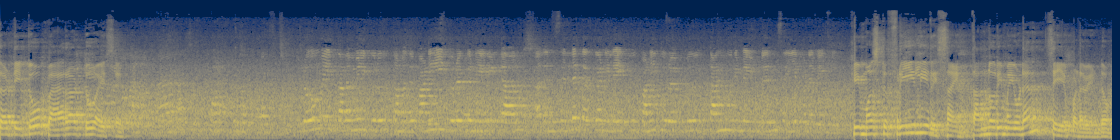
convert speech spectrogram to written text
thirty two para two I said ரோமை தலைமை குரு தமது பணியை துறக்க நேரிட்டால் அதன் செல்லத்தக்க நிலைக்கு பணி துறப்பு தன் உரிமையுடன் செய்யப்பட வேண்டும். ஹி மஸ்ட் ஃப்ரீலி ரிசைன் தன்னுரிமையுடன் செய்யப்பட வேண்டும்.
